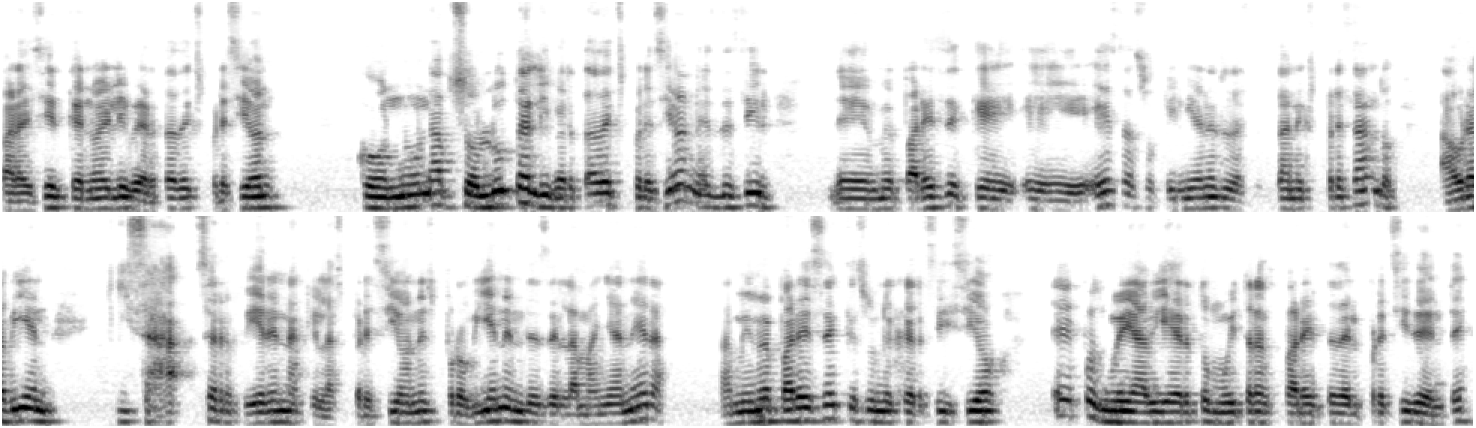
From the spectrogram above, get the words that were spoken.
para decir que no hay libertad de expresión con una absoluta libertad de expresión, es decir, eh, me parece que eh, esas opiniones las están expresando. Ahora bien, quizá se refieren a que las presiones provienen desde la mañanera. A mí me parece que es un ejercicio eh, pues muy abierto, muy transparente del presidente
